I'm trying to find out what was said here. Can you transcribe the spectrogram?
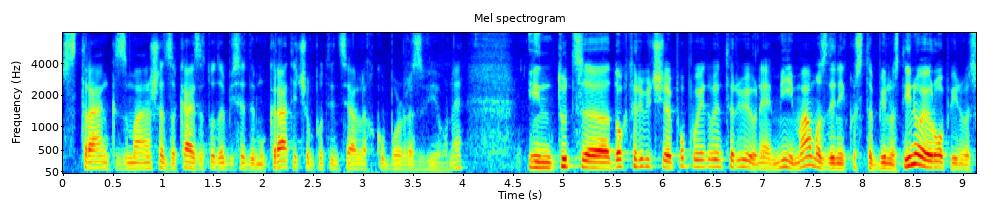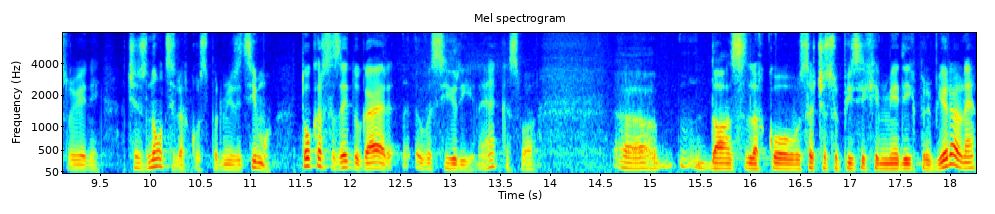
strank zmanjšati. Zakaj? Zato, da bi se demokratičen potencial lahko bolj razvijal. Ne? In tudi uh, dr. Ribič je lepo povedal v intervjuju, ne? mi imamo zdaj neko stabilnost in v Evropi in v Sloveniji, čez noč se lahko spremeni. Recimo to, kar se zdaj dogaja v Siriji, ki smo uh, danes lahko v vseh časopisih in medijih prebirali,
